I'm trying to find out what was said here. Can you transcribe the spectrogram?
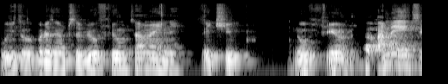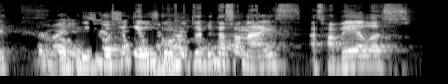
o ídolo, por exemplo, você viu o filme também, né? E tipo, no filme. Exatamente. Por isso que você tem os conjuntos habitacionais, as favelas.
